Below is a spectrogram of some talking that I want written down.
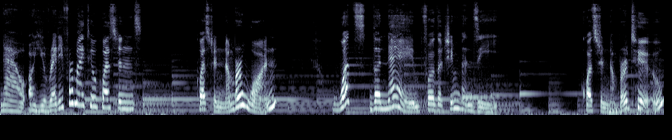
Now, are you ready for my two questions? Question number one What's the name for the chimpanzee? Question number two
